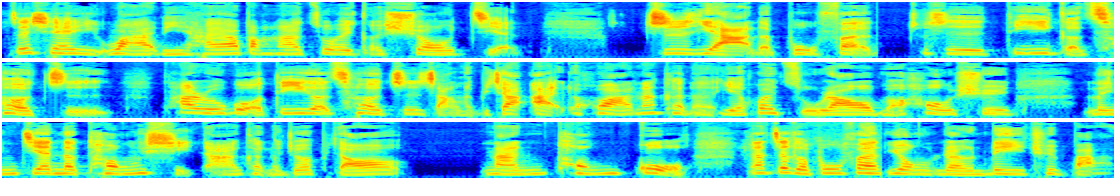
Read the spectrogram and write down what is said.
这些以外，你还要帮它做一个修剪枝芽的部分，就是第一个侧枝。它如果第一个侧枝长得比较矮的话，那可能也会阻挠我们后续林间的通行啊，可能就比较。难通过，那这个部分用人力去把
